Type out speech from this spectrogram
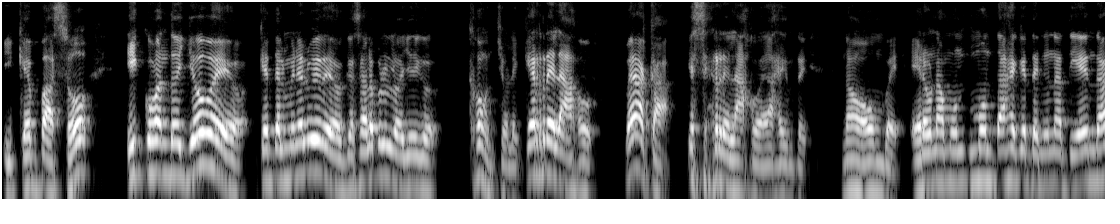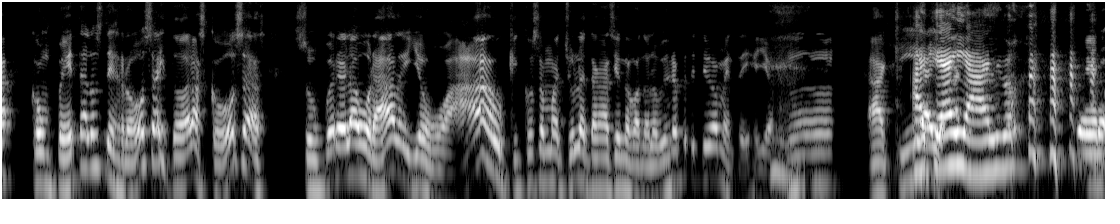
¿Y qué pasó? Y cuando yo veo que termina el video, que sale por el yo digo, conchole, qué relajo. Ven acá, ese relajo de la gente. No, hombre, era un montaje que tenía una tienda con pétalos de rosa y todas las cosas, súper elaborado. Y yo, wow, qué cosas más chulas están haciendo. Cuando lo vi repetitivamente, dije yo, mm, aquí, hay, algo. Pero,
